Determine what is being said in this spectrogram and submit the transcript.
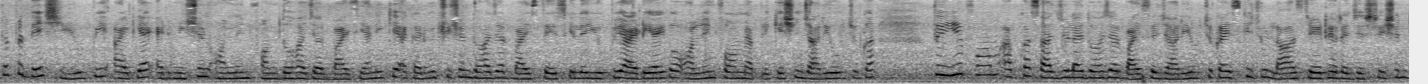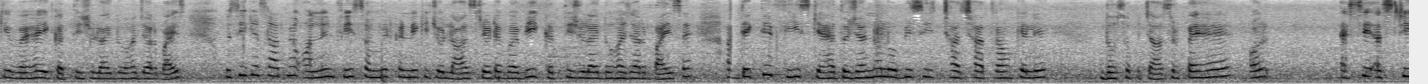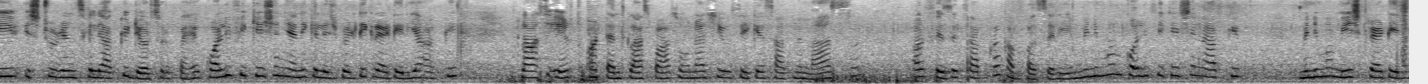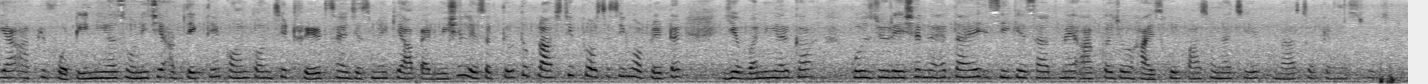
Uttar Pradesh UP ITI admission online form 2022 यानी कि academic session 2022-23 के लिए यूपी आईटीआई का ऑनलाइन फॉर्म एप्लीकेशन जारी हो चुका। है तो ये फॉर्म आपका 7 जुलाई 2022 से जारी हो चुका है। इसकी जो लास्ट डेट है रजिस्ट्रेशन की, वह है इकतीस जुलाई 2022 उसी के साथ में ऑनलाइन फ़ीस सबमिट करने की जो लास्ट डेट है, वह भी इकतीस जुलाई 2022 है। अब देखते हैं फ़ीस क्या है। तो जनरल ओबीसी छात्र छात्राओं के लिए दो सौ है और S C S T students के लिए आपकी डेढ़ सौ रुपये है। क्वालिफ़िकेशन यानी कि एलिजिबिलिटी क्राइटेरिया आपकी क्लास एट्थ और टेंथ क्लास पास होना चाहिए। उसी के साथ में मैथ्स और फिज़िक्स आपका कंपलसरी है। मिनिमम क्वालिफ़िकेशन आपकी मिनिमम एज क्राइटेरिया आपकी 14 इयर्स होनी चाहिए। अब देखते हैं कौन कौन से ट्रेड्स हैं जिसमें कि आप एडमिशन ले सकते हो। तो प्लास्टिक प्रोसेसिंग ऑपरेटर ये वन ईयर का कोर्स ड्यूरेशन रहता है। इसी के साथ में आपका जो हाई स्कूल पास होना चाहिए मैथ्स और केमिस्ट्री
